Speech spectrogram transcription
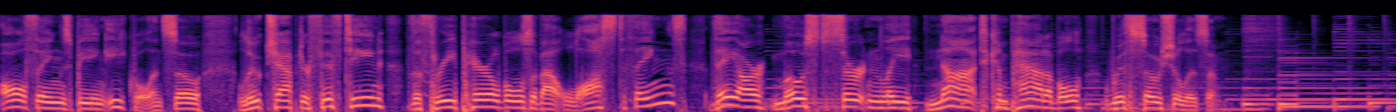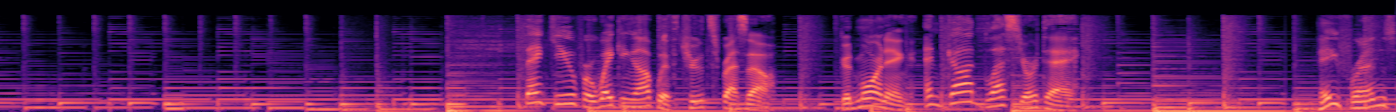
all things being equal. And so, Luke chapter 15, the three parables about lost things, they are most certainly not compatible with socialism. Thank you for waking up with Truthspresso. Good morning, and God bless your day. Hey friends,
